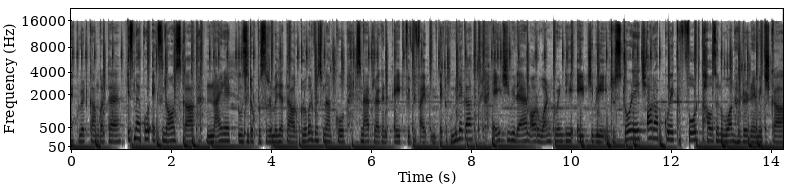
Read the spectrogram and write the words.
एक्यूरेट काम करता है। इसमें आपको एक्सनॉस का 9820 प्रोसेसर मिल जाता है और ग्लोबल वर्जन में आपको स्नैपड्रैगन 855 देखने को मिलेगा। एट जी रैम और one twenty eight G B inter storage और आपको एक four thousand one hundred M H का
